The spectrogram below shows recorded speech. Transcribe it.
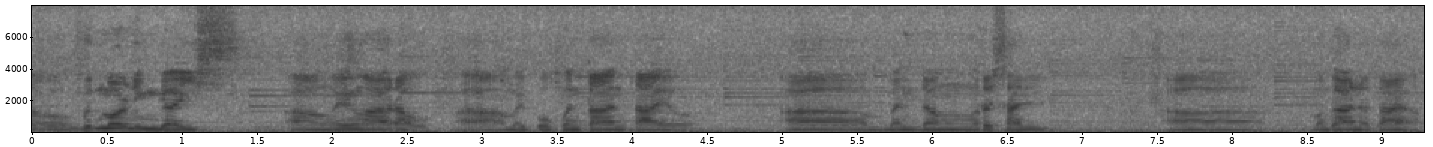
So, good morning guys. Ah, ngayong araw, ah, may pupuntahan tayo. Ah, bandang Rizal. Ah, magano tayo?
